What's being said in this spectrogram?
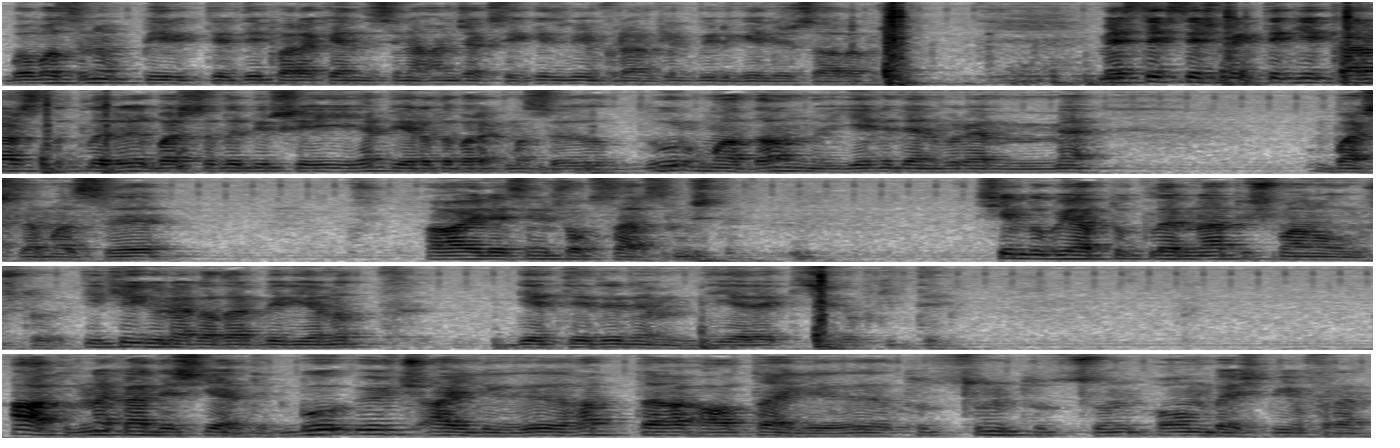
Babasının biriktirdiği para kendisine ancak 8000 franklık bir gelir sağlamıştı. Meslek seçmekteki kararsızlıkları başladığı bir şeyi hep yarıda bırakması, durmadan yeniden öğrenme başlaması ailesini çok sarsmıştı. Şimdi bu yaptıklarına pişman olmuştu. İki güne kadar bir yanıt getiririm diyerek çıkıp gitti. Aklına kardeş geldi. Bu üç aylığı hatta altı aylığı tutsun tutsun 15 bin frank.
